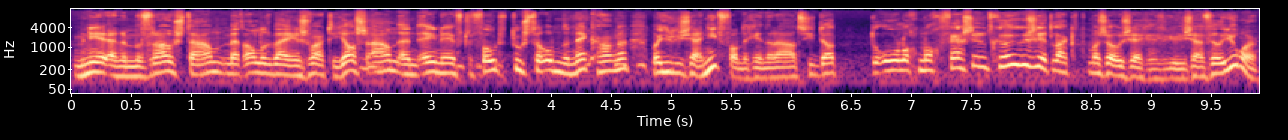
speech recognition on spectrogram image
meneer en een mevrouw staan... met allebei een zwarte jas aan... en één heeft een fototoestel om de nek hangen. Maar jullie zijn niet van de generatie dat de oorlog nog vers in het geheugen zit... laat ik het maar zo zeggen. Jullie zijn veel jonger.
